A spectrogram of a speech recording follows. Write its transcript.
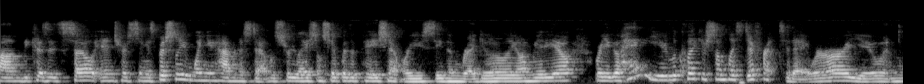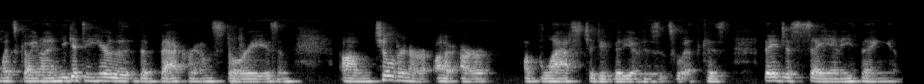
um, because it's so interesting, especially when you have an established relationship with a patient where you see them regularly on video, where you go, Hey, you look like you're someplace different today. Where are you? And what's going on? And you get to hear the, the background stories and um, children are, are, are a blast to do video visits with because they just say anything.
